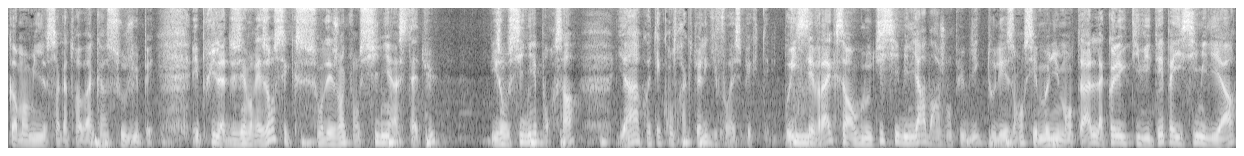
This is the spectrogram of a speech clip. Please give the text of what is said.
comme en 1995 sous Juppé. Et puis la deuxième raison, c'est que ce sont des gens qui ont signé un statut ils ont signé pour ça. Il y a un côté contractuel qu'il faut respecter. Oui, c'est vrai que ça engloutit 6 milliards d'argent public tous les ans. C'est monumental. La collectivité paye 6 milliards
